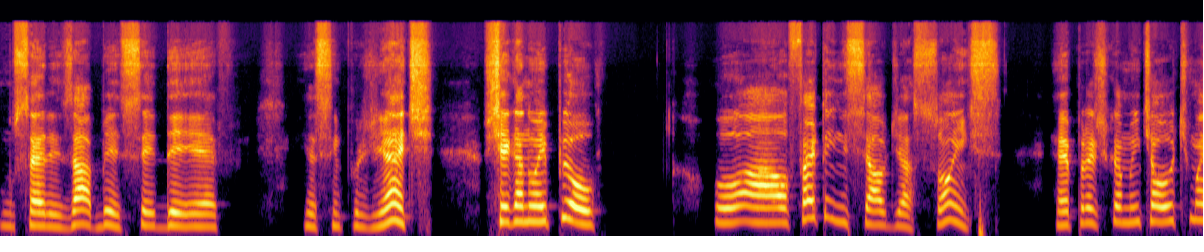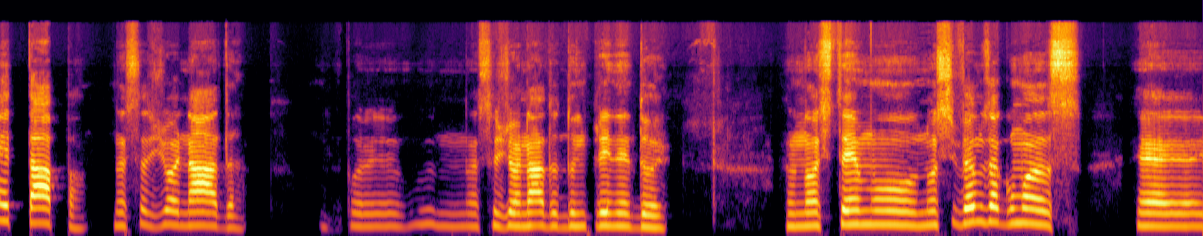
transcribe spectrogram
um séries A, B, C, D, F e assim por diante, chega no IPO. A oferta inicial de ações é praticamente a última etapa nessa jornada, nessa jornada do empreendedor. Nós temos, nós tivemos algumas é,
